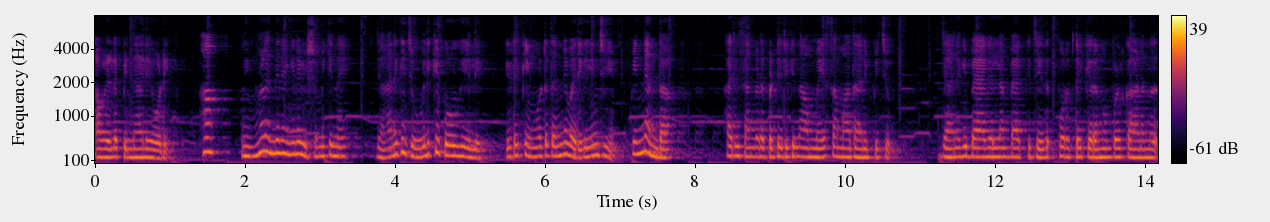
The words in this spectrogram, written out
അവളുടെ പിന്നാലെ ഓടി. ഹാ നിങ്ങൾ എന്തിനാ ഇങ്ങനെ വിഷമിക്കുന്നേ? ജാനകി ജോലിക്ക് പോവുകയല്ലേ ഇടയ്ക്ക് ഇങ്ങോട്ട് തന്നെ വരികയും ചെയ്യും. പിന്നെന്താ? ഹരി സങ്കടപ്പെട്ടിരിക്കുന്ന അമ്മയെ സമാധാനിപ്പിച്ചു. ജാനകി ബാഗെല്ലാം പാക്ക് ചെയ്ത് പുറത്തേക്ക് ഇറങ്ങുമ്പോൾ കാണുന്നത്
